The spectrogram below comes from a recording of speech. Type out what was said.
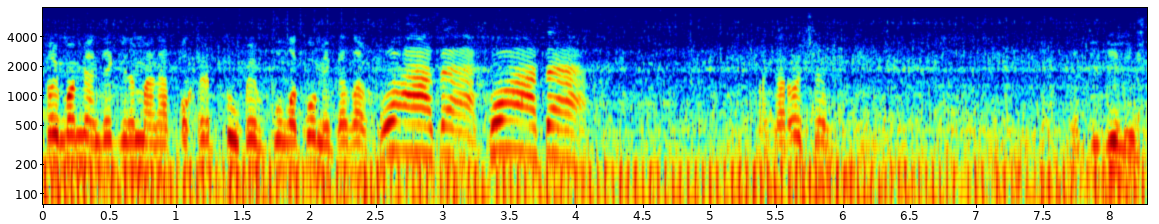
той момент, як він мене по хребту бив кулаком і казав Хвате! Хвате! А коротше, такі ділішки.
